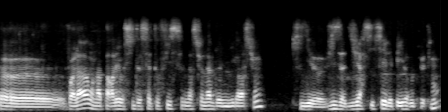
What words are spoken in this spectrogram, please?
Voilà, on a parlé aussi de cet Office national de l'immigration qui vise à diversifier les pays de recrutement.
